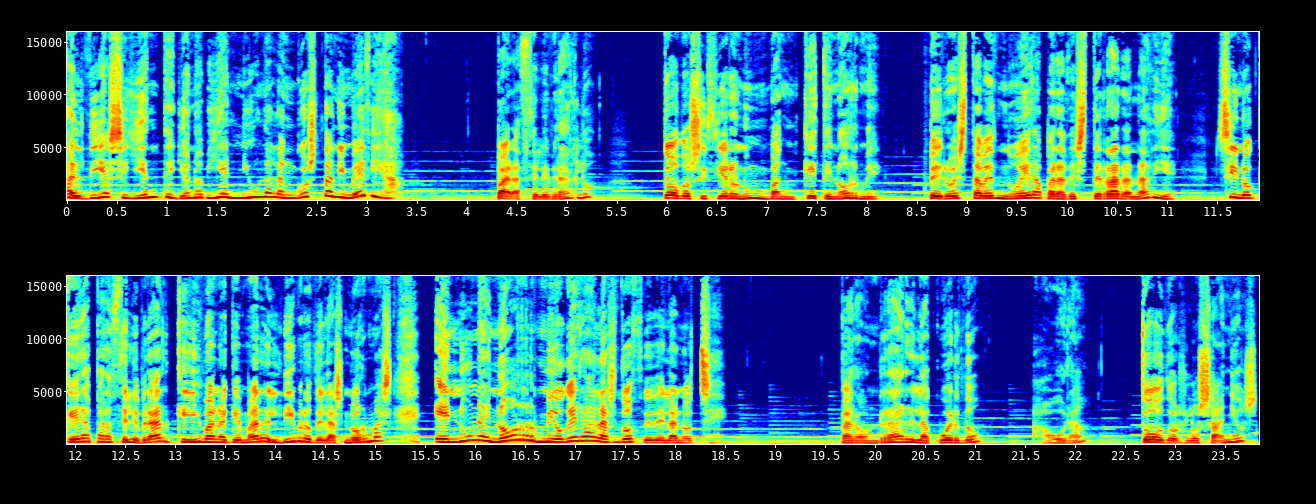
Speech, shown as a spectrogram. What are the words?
al día siguiente ya no había ni una langosta ni media. Para celebrarlo, todos hicieron un banquete enorme, pero esta vez no era para desterrar a nadie, sino que era para celebrar que iban a quemar el libro de las normas en una enorme hoguera a las doce de la noche. Para honrar el acuerdo, ahora, todos los años,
